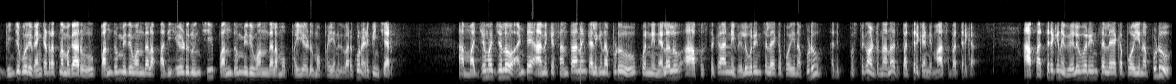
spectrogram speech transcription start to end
బింజమూరి వెంకటరత్నమ్మ గారు పంతొమ్మిది వందల పదిహేడు నుంచి పంతొమ్మిది వందల ముప్పై ఏడు ముప్పై ఎనిమిది వరకు నడిపించారు. ఆ మధ్య మధ్యలో అంటే ఆమెకి సంతానం కలిగినప్పుడు కొన్ని నెలలు ఆ పుస్తకాన్ని వెలువరించలేకపోయినప్పుడు అది పుస్తకం అంటున్నాను అది పత్రిక అండి మాసపత్రిక. ఆ పత్రికని వెలువరించలేకపోయినప్పుడు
